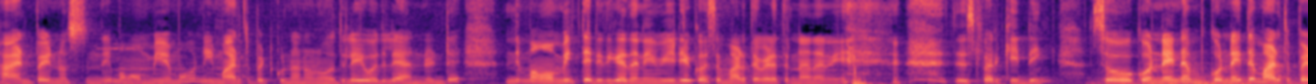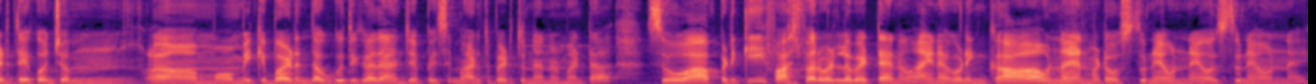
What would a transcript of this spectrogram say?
హ్యాండ్ పెయిన్ వస్తుంది. మా మమ్మీ ఏమో నేను మడత పెట్టుకున్నాను వదిలే వదిలే అంటుంటే మా మమ్మీకి తెలియదు కదా నేను వీడియో కోసం మడత పెడుతున్నానని. జస్ట్ ఫర్ కిడ్డింగ్ సో కొన్నైనా కొన్ని అయితే మడత పెడితే కొంచెం మమ్మీకి బర్డన్ తగ్గుతుంది కదా అని చెప్పేసి మడత పెడుతున్నాను అనమాట సో అప్పటికి ఫాస్ట్ ఫార్వర్డ్లో పెట్టాను. అయినా కూడా ఇంకా ఉన్నాయన్నమాట. వస్తూనే ఉన్నాయి వస్తూనే ఉన్నాయి.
